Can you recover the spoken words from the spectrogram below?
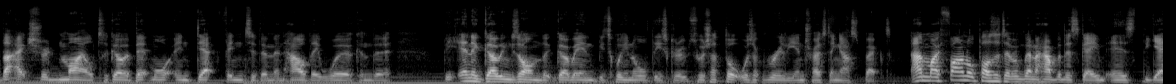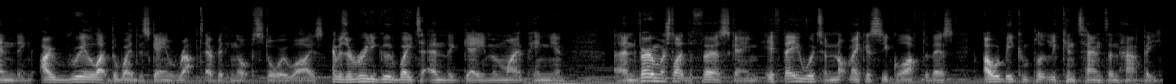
that extra mile to go a bit more in depth into them and how they work and the the inner goings on that go in between all these groups, which I thought was a really interesting aspect. And my final positive I'm going to have with this game is the ending. I really like the way this game wrapped everything up story wise. It was a really good way to end the game, in my opinion. And very much like the first game, if they were to not make a sequel after this, I would be completely content and happy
